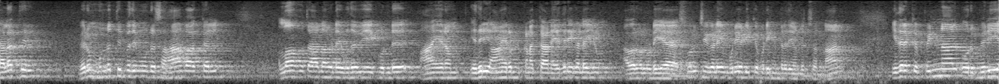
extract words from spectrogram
களத்தில் வெறும் முன்னூற்றி பதிமூன்று சஹாபாக்கள் அல்லாஹு தாலாவுடைய உதவியை கொண்டு ஆயிரம் எதிரி ஆயிரம் கணக்கான எதிரிகளையும் அவர்களுடைய சூழ்ச்சிகளையும் முறியடிக்கப்படுகின்றது என்று சொன்னால் இதற்கு பின்னால் ஒரு பெரிய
